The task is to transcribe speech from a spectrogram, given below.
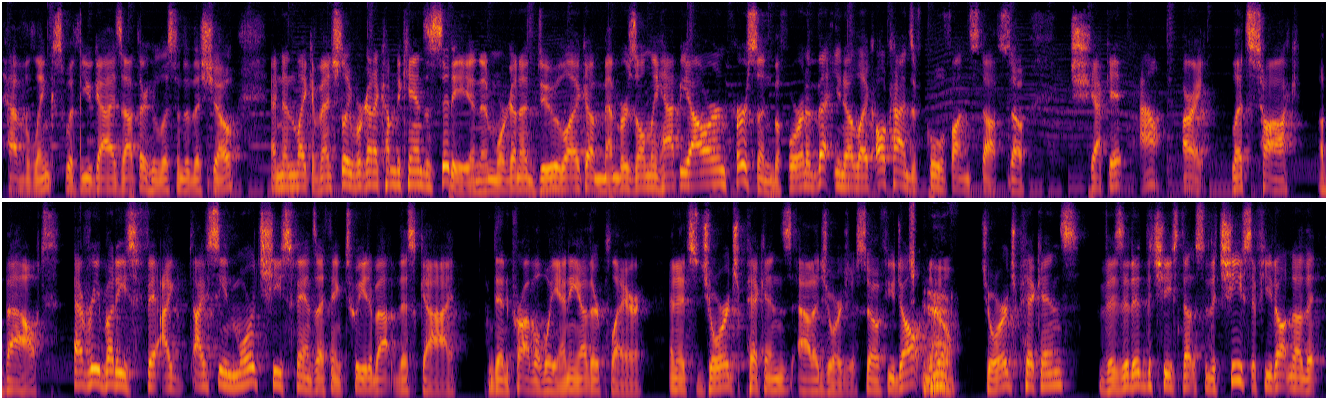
have links with you guys out there who listen to the show, and then like eventually we're going to come to Kansas City, and then we're going to do like a members only happy hour in person before an event. You know, like all kinds of cool fun stuff. So check it out. All right, let's talk about everybody's. Fa- I, I've seen more Chiefs fans, I think, tweet about this guy than probably any other player, and it's George Pickens out of Georgia. So if you don't know, George Pickens visited the Chiefs. So the Chiefs, if you don't know that,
